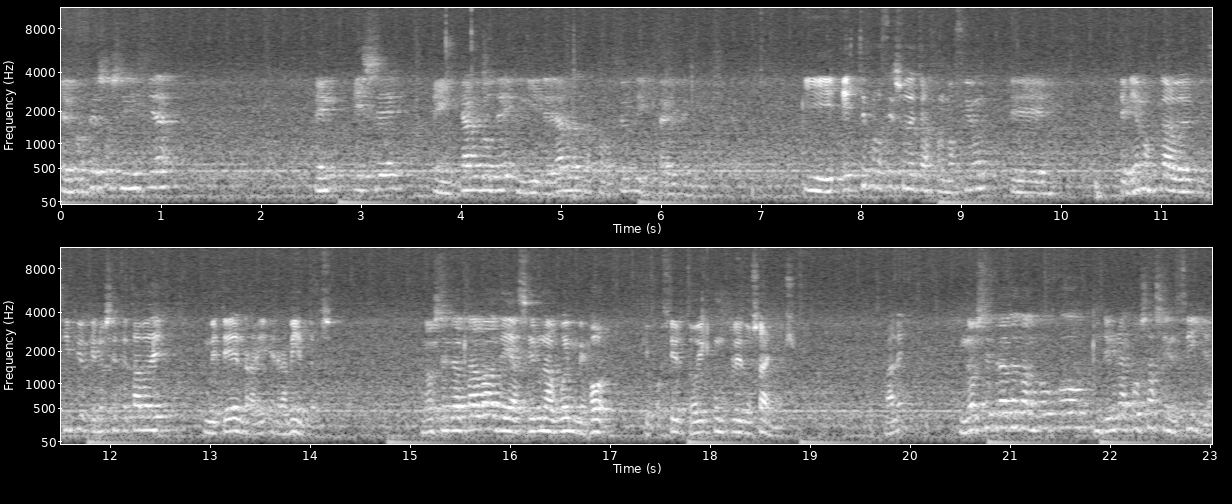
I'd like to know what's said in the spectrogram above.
El proceso se inicia en ese encargo de liderar la transformación digital y tecnológica. Y este proceso de transformación eh, teníamos claro desde el principio que no se trataba de meter herramientas, no se trataba de hacer una web mejor, que por cierto hoy cumple dos años, ¿vale? No se trata tampoco de una cosa sencilla,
